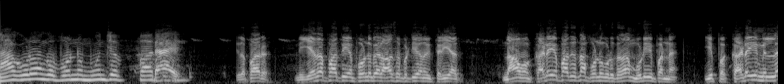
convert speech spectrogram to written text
நான் கூட உங்க பொண்ணு மூஞ்ச டேய். பார்த்து இத பாரு. நீ எதை பார்த்து என் பொண்ணு மேல ஆசைப்பட்டியோ எனக்கு தெரியாது. நான் உன் கடையை பார்த்து தான் பொண்ணு கொடுக்கறதா முடிவு பண்ணேன். இப்ப கடையும் இல்ல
